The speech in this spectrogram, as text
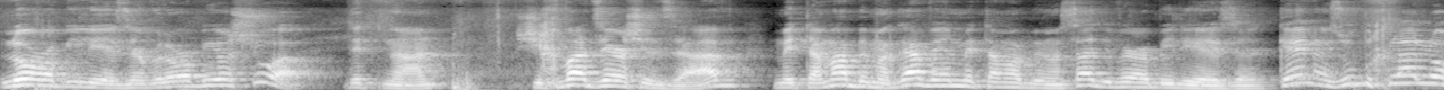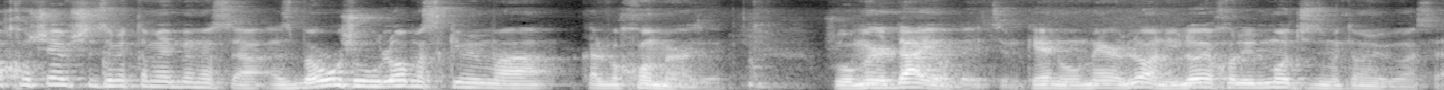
לא רבי אליעזר ולא רבי יהושע. דתנן, שכבת זרע של זב מטמא במגע ואין מטמא במסע, דיבר רבי אליעזר. כן, אז הוא בכלל לא חושב שזה מטמא במסע. אז ברור שהוא לא מסכים עם הקל וחומר הזה. שהוא אומר דיו בעצם, כן? הוא אומר לא, אני לא יכול ללמוד שזה מטמא במסע.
